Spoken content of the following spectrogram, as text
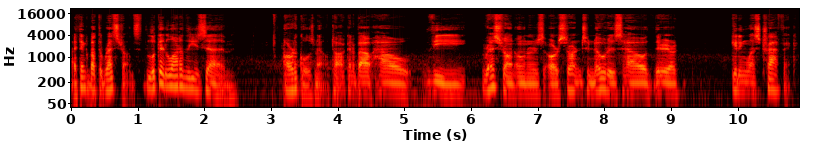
I think about the restaurants. Look at a lot of these um, articles now talking about how the restaurant owners are starting to notice how they are getting less traffic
